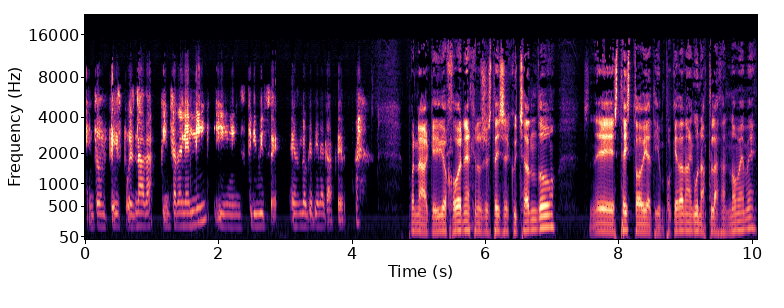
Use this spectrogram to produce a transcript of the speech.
Entonces, pues nada, pinchar en el link y inscribirse, es lo que tiene que hacer. Pues nada, queridos jóvenes que nos estáis escuchando, eh, estáis todavía a tiempo. Quedan algunas plazas, ¿no, Meme?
